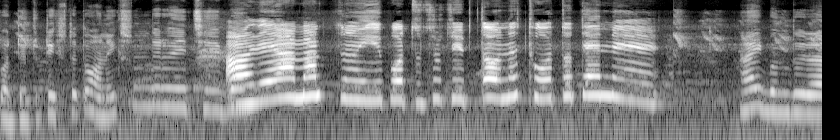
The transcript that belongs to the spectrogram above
পটেটো টিক্সটা তো অনেক সুন্দর হয়েছে। আরে আমার এই পটেটো চিপটা অনেক ছোট তেনে হাই বন্ধুরা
